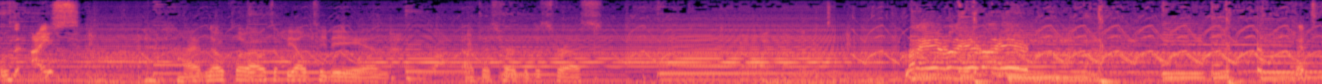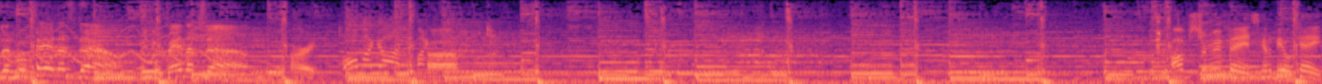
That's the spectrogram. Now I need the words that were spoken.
was it ice? I have no clue. I was at the LTD and I just heard the distress. Right here, right here, right here! It's the Moupe that's down. Moupe that's down. All right. Oh my god! My Uh, Officer Mufe, it's gonna be okay.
